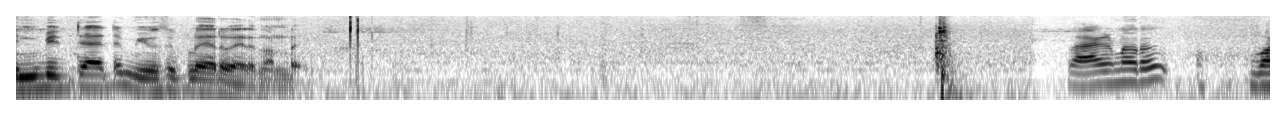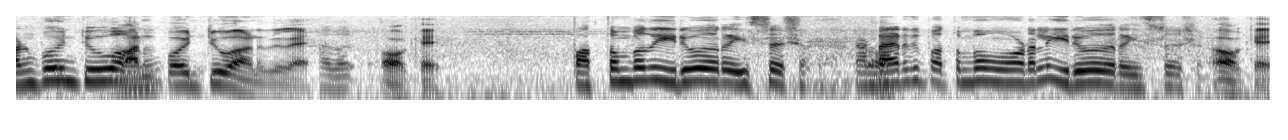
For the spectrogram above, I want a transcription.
ഇൻബിറ്റ് ആയിട്ട് മ്യൂസിക് പ്ലെയർ വരുന്നുണ്ട്. WagonR one point two one point two ആണ് ഓക്കെ പത്തൊമ്പത് ഇരുപത് രജിസ്ട്രേഷൻ രണ്ടായിരത്തി പത്തൊമ്പത് മോഡൽ ഇരുപത് രജിസ്ട്രേഷൻ ഓക്കെ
